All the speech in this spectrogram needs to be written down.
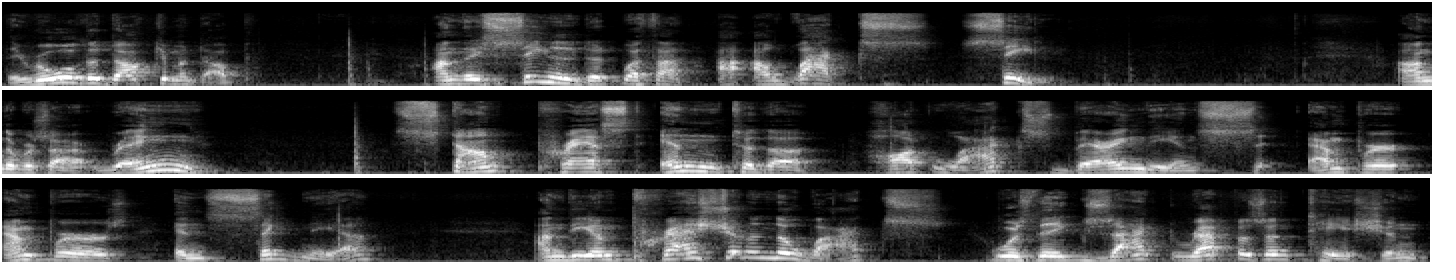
they rolled the document up and they sealed it with a, a, a wax seal. And there was a ring stamp pressed into the hot wax bearing the ins- emperor, emperor's insignia, and the impression in the wax was the exact representation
